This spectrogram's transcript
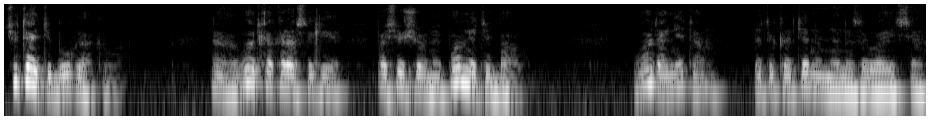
Читайте Булгакова. Да, вот как раз-таки посвященный, помните бал? Вот они там. Эта картина у меня называется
